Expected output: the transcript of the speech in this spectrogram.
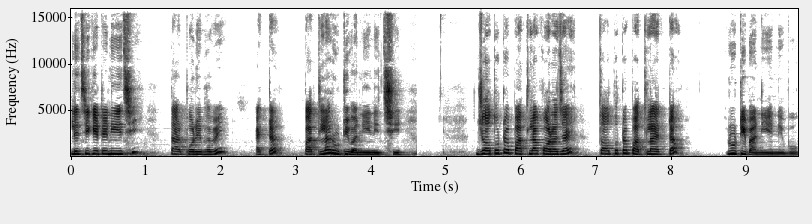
লেচি কেটে নিয়েছি। তারপর এভাবে একটা পাতলা রুটি বানিয়ে নিচ্ছি। যতটা পাতলা করা যায়, ততটা পাতলা একটা রুটি বানিয়ে নেব।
